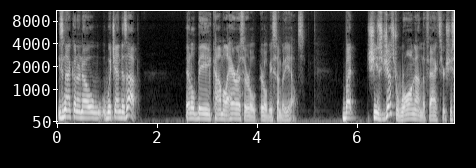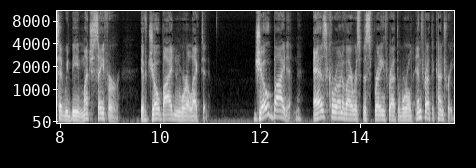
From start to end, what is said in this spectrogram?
He's not going to know which end is up. It'll be Kamala Harris or it'll, it'll be somebody else. But she's just wrong on the facts here. She said we'd be much safer if Joe Biden were elected. Joe Biden as coronavirus was spreading throughout the world and throughout the country,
